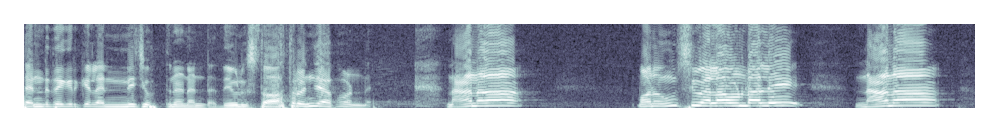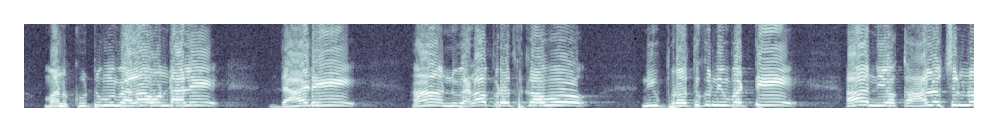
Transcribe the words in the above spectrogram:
తండ్రి దగ్గరికి వెళ్ళి అన్నీ చెప్తున్నాడంట. దేవునికి స్తోత్రం చెప్పండి. నానా మన వంశం ఎలా ఉండాలి? నానా మన కుటుంబం ఎలా ఉండాలి? డాడీ నువ్వు ఎలా బ్రతుకావు? నీ బ్రతుకుని బట్టి నీ యొక్క ఆలోచన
